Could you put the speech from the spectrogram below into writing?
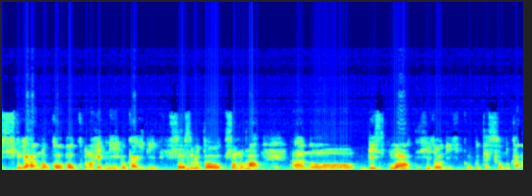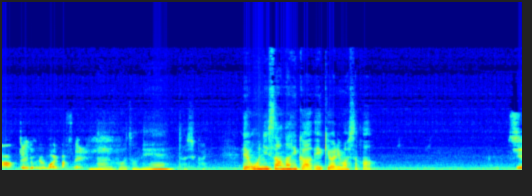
滋賀の工房この辺にいる限り、そうすると、そのまあ、あの、リスクは非常に低くて済むかなというふうに思いますね。なるほどね確かにえ大西さん。何か影響ありましたかうち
